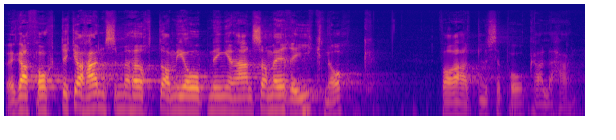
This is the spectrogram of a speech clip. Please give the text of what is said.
Og Jeg har fått av han som vi hørte om i åpningen, han som er rik nok for alle som påkaller han.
